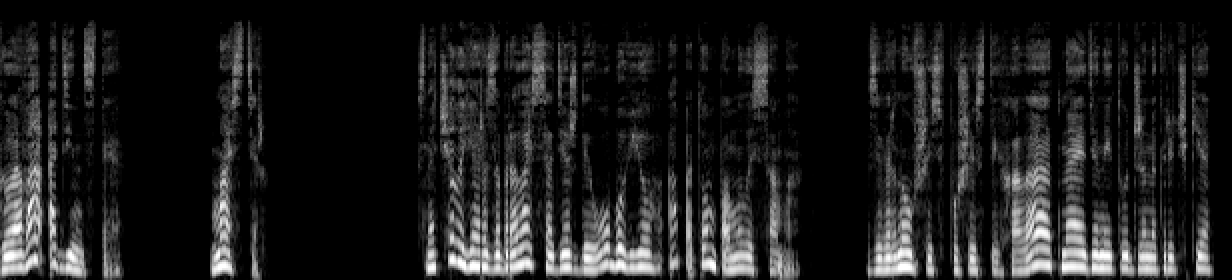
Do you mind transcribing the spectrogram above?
Глава одиннадцатая. Мастер. Сначала я разобралась с одеждой и обувью, а потом помылась сама. Завернувшись в пушистый халат, найденный тут же на крючке,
